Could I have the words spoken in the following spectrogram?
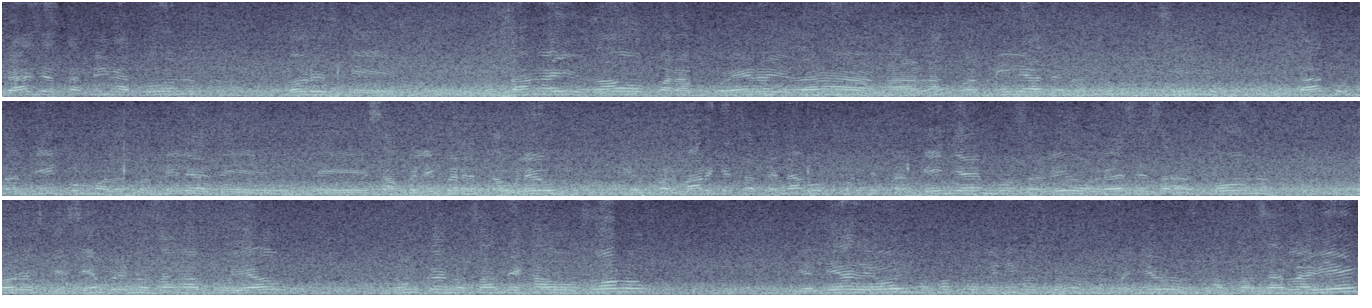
Gracias también a todos nuestros suscriptores que nos han ayudado para poder ayudar a, las familias de nuestro municipio, tanto también como a las familias de, San Felipe Retauleu el Palmar que Tatenango, porque también ya hemos salido gracias a todos nuestros suscriptores que siempre nos han apoyado, nunca nos han dejado solos y el día de hoy nosotros venimos con los compañeros a pasarla bien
